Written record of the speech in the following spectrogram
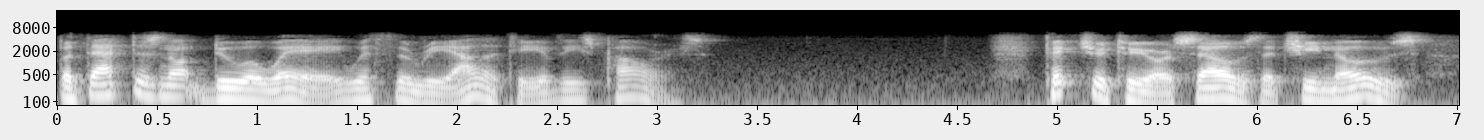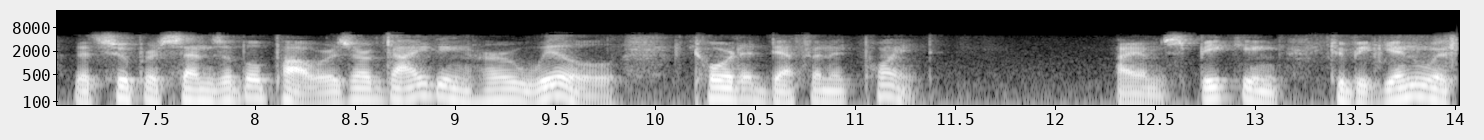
But that does not do away with the reality of these powers. Picture to yourselves that she knows that supersensible powers are guiding her will toward a definite point. I am speaking, to begin with,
